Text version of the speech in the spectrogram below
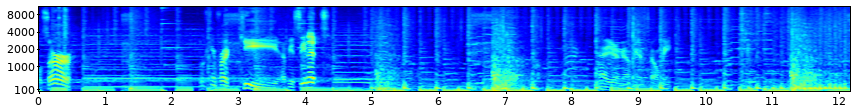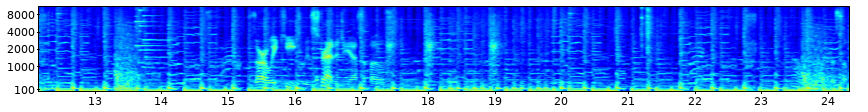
Oh, sir. Looking for a key. Have you seen it? Now you're not gonna tell me. Zarwe key to his strategy, I suppose. Put this up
